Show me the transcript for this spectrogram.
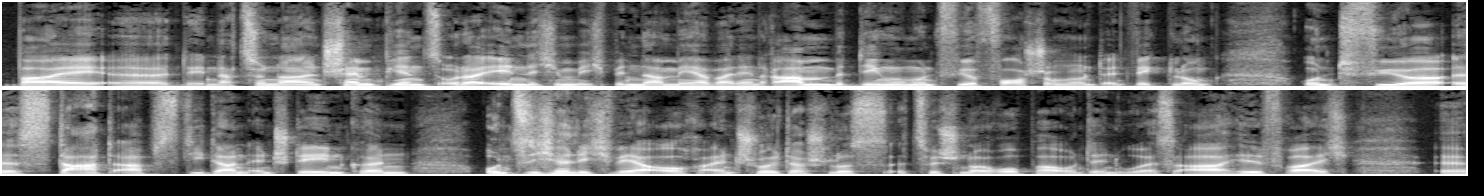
bei äh, den nationalen Champions oder ähnlichem. Ich bin da mehr bei den Rahmenbedingungen für Forschung und Entwicklung und für äh, Start-ups, die dann entstehen können. Und sicherlich wäre auch ein Schulterschluss zwischen Europa und den USA hilfreich, äh,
